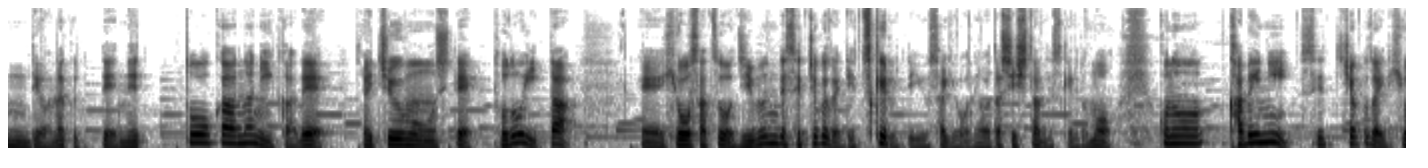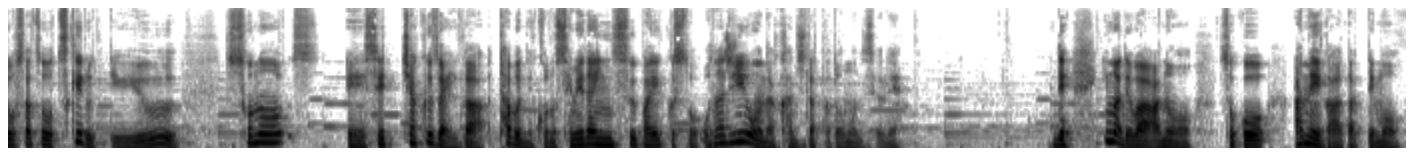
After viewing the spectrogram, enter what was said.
んではなくってネットか何かで注文をして届いたえ表札を自分で接着剤でつけるっていう作業をね私したんですけれどもこの壁に接着剤で表札をつけるっていうそのえー、接着剤が多分ねこのセメダインスーパー X と同じような感じだったと思うんですよね。で今ではあのそこ雨が当たっても、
